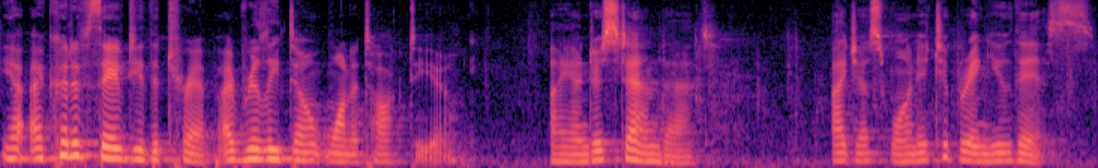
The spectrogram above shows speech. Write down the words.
Yeah, I could have saved you the trip. I really don't want to talk to you. I understand that. I just wanted to bring you this.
